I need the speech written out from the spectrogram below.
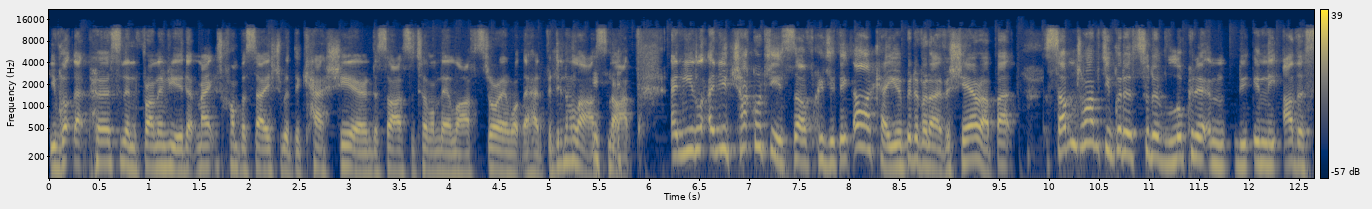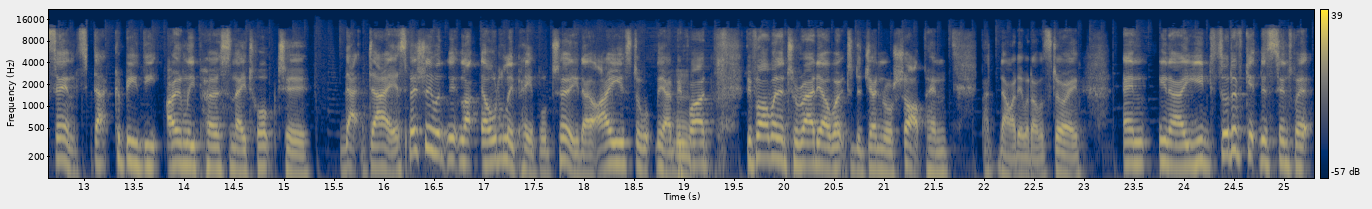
You've got that person in front of you that makes conversation with the cashier and decides to tell them their life story and what they had for dinner last night. And you and you chuckle to yourself because you think, oh, okay, you're a bit of an oversharer. But sometimes you've got to sort of look at it in, in the other sense. That could be the only person they talk to that day, especially with like elderly people too. You know, I used to, you know, hmm. before I before I went into radio, I worked at a general shop and I had no idea what I was doing. And you know, you'd sort of get this sense where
